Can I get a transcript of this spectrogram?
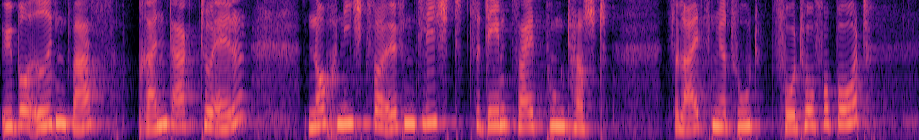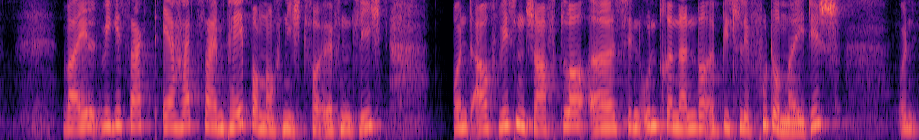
über irgendwas brandaktuell, noch nicht veröffentlicht. Zu dem Zeitpunkt herrscht, so leid es mir tut, Fotoverbot, weil, wie gesagt, er hat sein Paper noch nicht veröffentlicht und auch Wissenschaftler äh, sind untereinander ein bisschen futterneidisch. Und,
